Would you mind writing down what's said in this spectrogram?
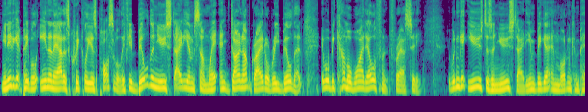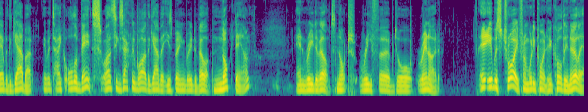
You need to get people in and out as quickly as possible. If you build a new stadium somewhere and don't upgrade or rebuild it, it will become a white elephant for our city. It wouldn't get used as a new stadium, bigger and modern compared with the Gabba. It would take all events. Well, that's exactly why the Gabba is being redeveloped, knocked down and redeveloped, not refurbed or renoed. It was Troy from Woody Point who called in earlier.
